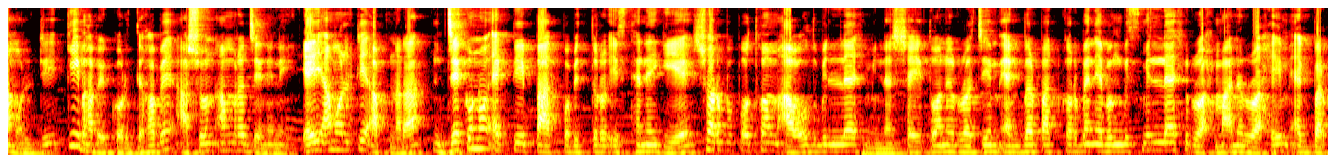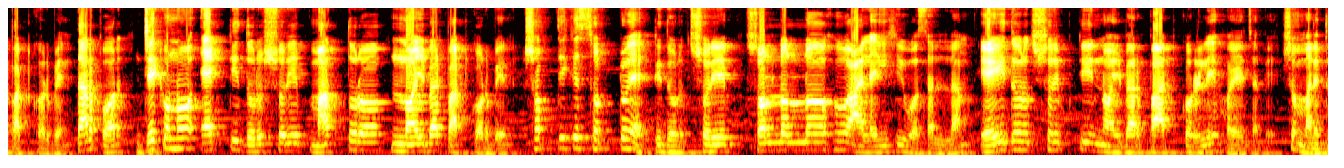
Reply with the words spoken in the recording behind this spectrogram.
আমলটি কীভাবে করতে হবে? আসুন আমরা জেনে নিই। এই আমলটি আপনারা যে কোনো একটি পাক পবিত্র স্থানে গিয়ে সর্বপ্রথম আউদবিল্লাহ মিনাশ শাইতানির রাজিম একবার পাঠ করবেন এবং বিসমিল্লাহ রহমানুর রহিম একবার পাঠ করবেন। তারপর যে কোনো একটি দরুদ শরীফ মাত্র নয়বার পাঠ করবেন। সব থেকে ছোট্ট একটি দরুদ শরীফ সাল্লাল্লাহু আলাইহি ওয়াসাল্লাম, এই দরুদ শরীফটি নয়বার পাঠ করলে হয়ে যাবে। সম্মানিত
